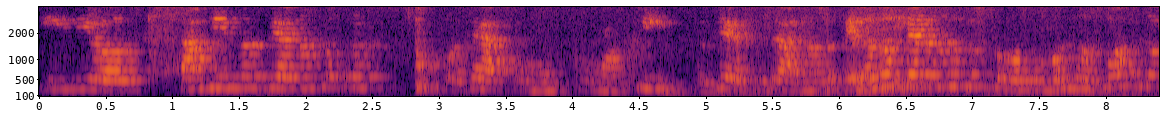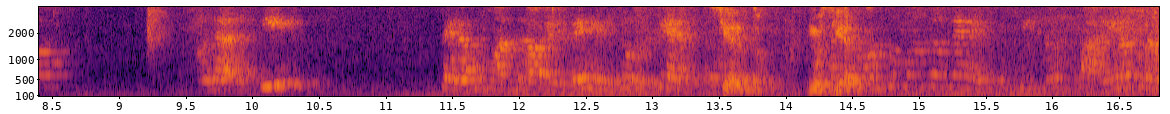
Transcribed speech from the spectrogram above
Y Dios también nos ve a nosotros, o sea, como, como a Cristo, ¿cierto? O sea, Él no nos ve a nosotros como somos nosotros, o sea, sí, pero como a través de Jesús, ¿cierto? Cierto, muy cierto. Tenemos un montón de Jesucitos para Dios, pero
